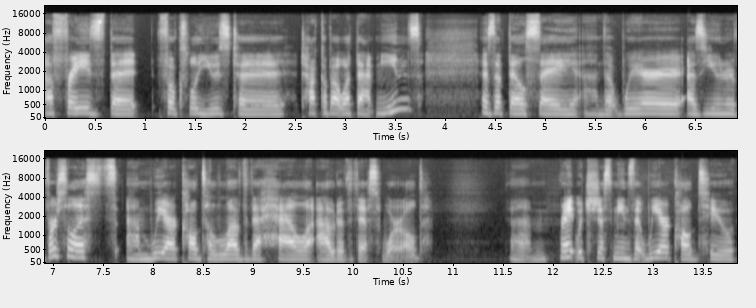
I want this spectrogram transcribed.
a phrase that folks will use to talk about what that means is that they'll say um, that we're, as universalists, um, we are called to love the hell out of this world, um, right? Which just means that we are called to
